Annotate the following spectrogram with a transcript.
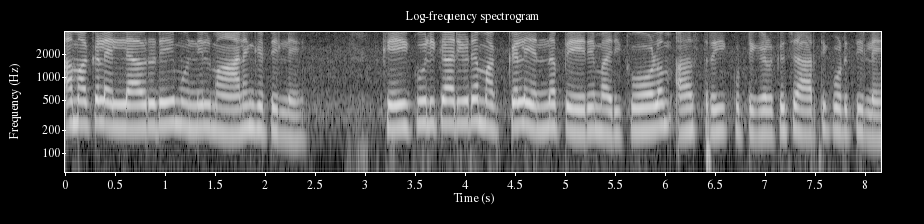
ആ മക്കൾ എല്ലാവരുടെയും മുന്നിൽ മാനം കിട്ടില്ലേ? കേക്കൂലിക്കാരിയുടെ മക്കൾ എന്ന പേര് മരിക്കോളം ആ സ്ത്രീ കുട്ടികൾക്ക് ചാർത്തി കൊടുത്തില്ലേ?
